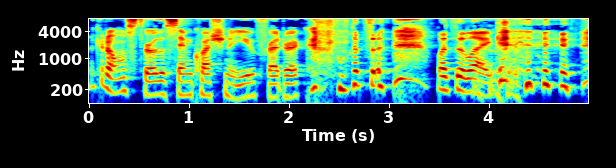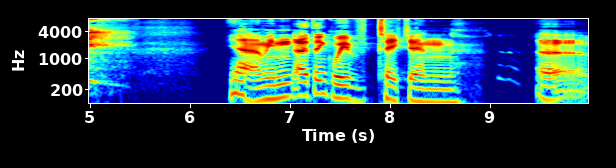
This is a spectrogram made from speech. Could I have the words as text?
I could almost throw the same question at you, Fredrik. what's it, what's it like? yeah, I mean, I think we've taken. Uh,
